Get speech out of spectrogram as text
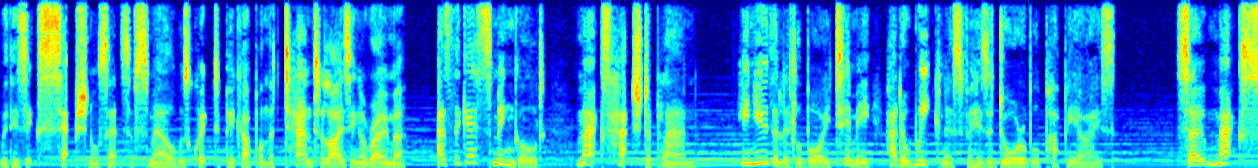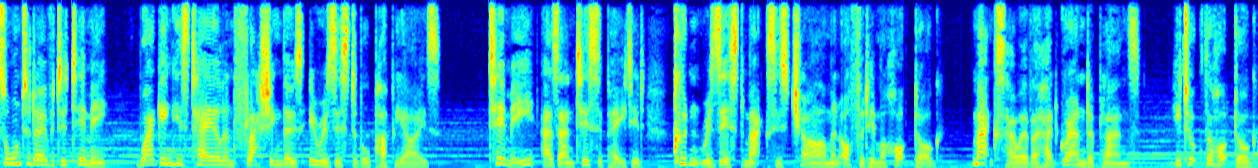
with his exceptional sense of smell, was quick to pick up on the tantalising aroma. As the guests mingled, Max hatched a plan. He knew the little boy, Timmy, had a weakness for his adorable puppy eyes. So Max sauntered over to Timmy, wagging his tail and flashing those irresistible puppy eyes. Timmy, as anticipated, couldn't resist Max's charm and offered him a hot dog. Max, however, had grander plans. He took the hot dog,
